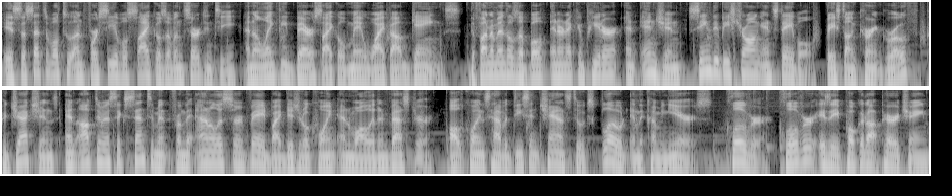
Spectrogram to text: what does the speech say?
is susceptible to unforeseeable cycles of uncertainty, and a lengthy bear cycle may wipe out gains. The fundamentals of both Internet Computer and Enjin seem to be strong and stable, based on current growth, projections, and optimistic sentiment from the analysts surveyed by Digital Coin and Wallet Investor. Altcoins have a decent chance to explode in the coming years. Clover. Clover is a Polkadot parachain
